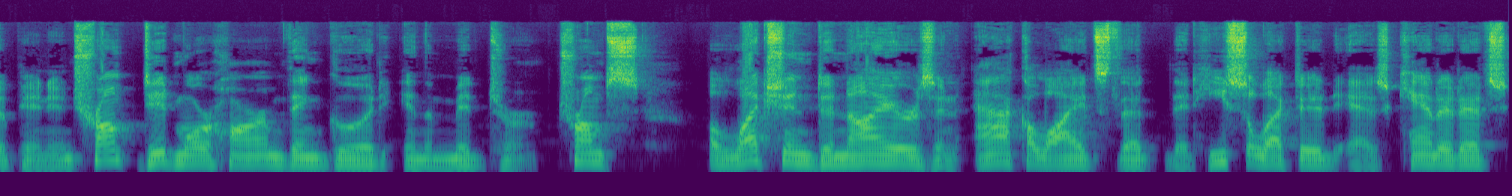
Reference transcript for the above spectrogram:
opinion, Trump did more harm than good in the midterm. Trump's election deniers and acolytes that, that he selected as candidates,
